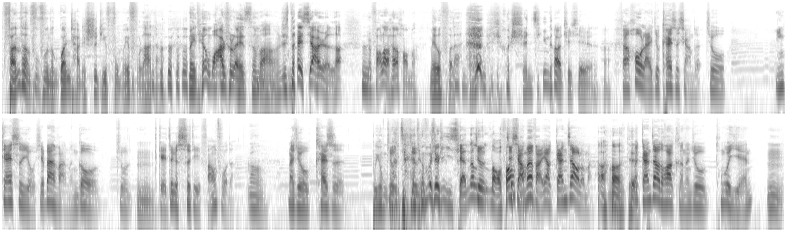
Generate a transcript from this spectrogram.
反反复复能观察这尸体腐没腐烂呢？每天挖出来一次吗？这 太吓人了。法老还好吗？没有腐烂，就神经啊，这些人啊，反正后来就开始想着，就应该是有些办法能够就嗯，给这个尸体防腐的，嗯。那就开始不用就棺材，就这不就是以前的就老方法就想办法要干燥了嘛。啊？那对，干燥的话，可能就通过盐，嗯。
